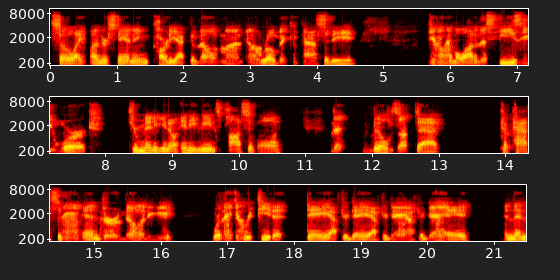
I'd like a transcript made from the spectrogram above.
So, like understanding cardiac development and aerobic capacity, giving them a lot of this easy work through many, you know, any means possible that builds up that capacity and durability where they can repeat it day after day after day after day, and then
